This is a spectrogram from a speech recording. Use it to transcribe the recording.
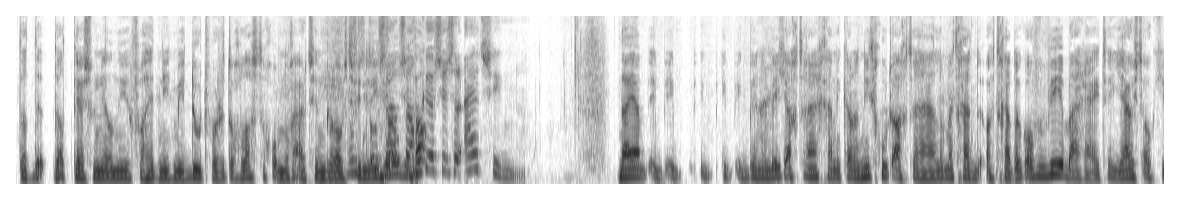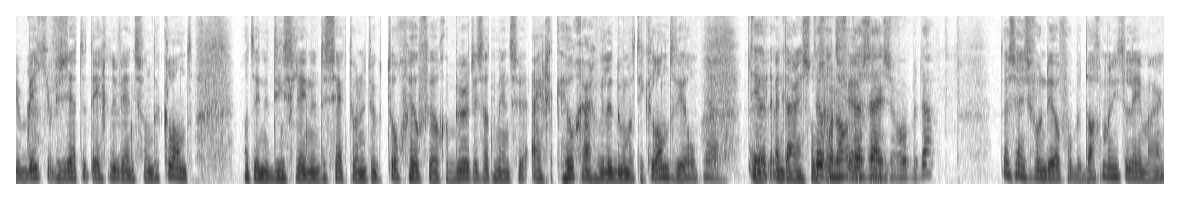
dat de- dat personeel in ieder geval het niet meer doet... wordt het toch lastig om nog uitzendbureaus te vinden. Hoe zou zo- zo'n cursus eruit zien? Nou ja, ik, ik, ik, ik ben een beetje achteraan gegaan. Ik kan het niet goed achterhalen. Maar het gaat, het gaat ook over weerbaarheid. En juist ook je een beetje verzetten tegen de wens van de klant. Wat in de dienstverlenende sector natuurlijk toch heel veel gebeurt... is dat mensen eigenlijk heel graag willen doen wat die klant wil. Ja, Eh, en daarin soms nog, daar zijn ze voor bedacht. Daar zijn ze voor een deel voor bedacht, maar niet alleen maar.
